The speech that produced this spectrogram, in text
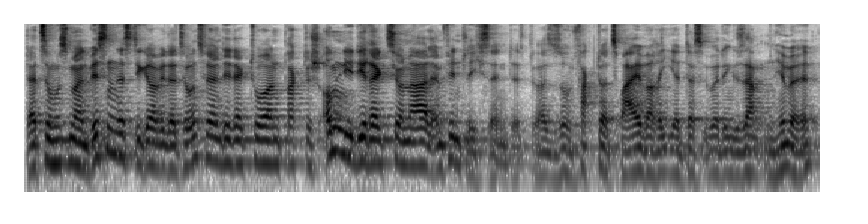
Dazu muss man wissen, dass die Gravitationswellendetektoren praktisch omnidirektional empfindlich sind. Also so ein Faktor 2 variiert das über den gesamten Himmel.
